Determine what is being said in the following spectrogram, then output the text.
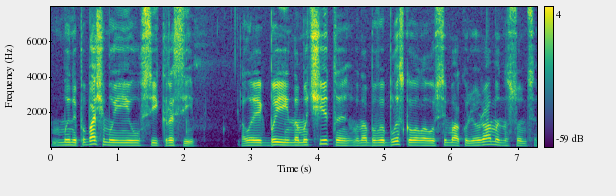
ми не побачимо її у всій красі. Але якби її намочити, вона би виблискувала усіма кольорами на сонці.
